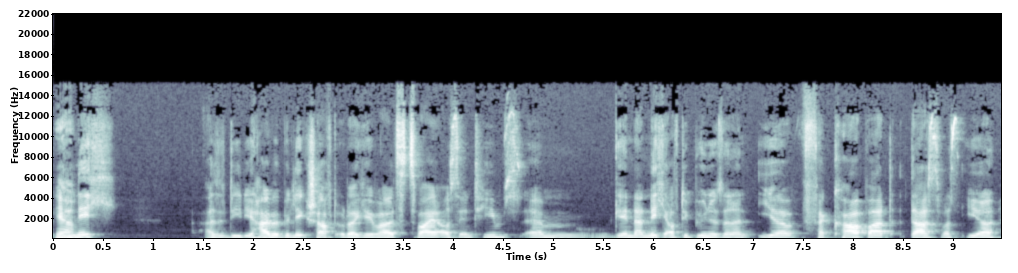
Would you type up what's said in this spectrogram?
Ja. nicht, also die, die halbe Belegschaft oder jeweils zwei aus den Teams ähm, gehen dann nicht auf die Bühne, sondern ihr verkörpert das, was ihr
